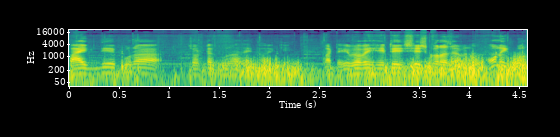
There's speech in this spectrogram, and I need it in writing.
বাইক দিয়ে পুরা চটটা ঘোরা যেত আর কি। বাট এভাবে হেঁটে শেষ করা যাবে না অনেক বড়।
